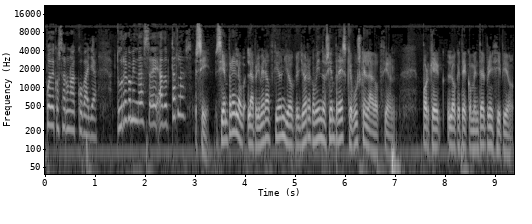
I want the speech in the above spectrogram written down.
puede costar una cobaya? ¿Tú recomiendas eh, adoptarlas? Sí, siempre la primera opción yo, yo recomiendo siempre es que busquen la adopción, porque lo que te comenté al principio,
